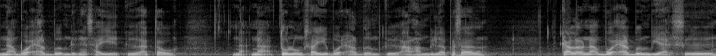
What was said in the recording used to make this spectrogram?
nak buat album dengan saya ke atau nak nak tolong saya buat album ke alhamdulillah. Pasal kalau nak buat album biasa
